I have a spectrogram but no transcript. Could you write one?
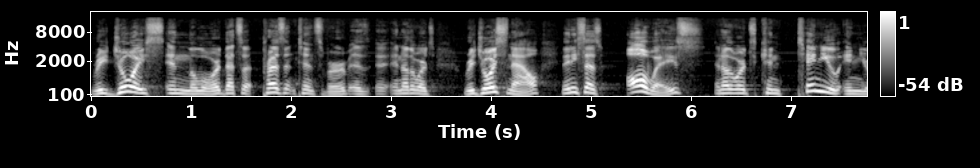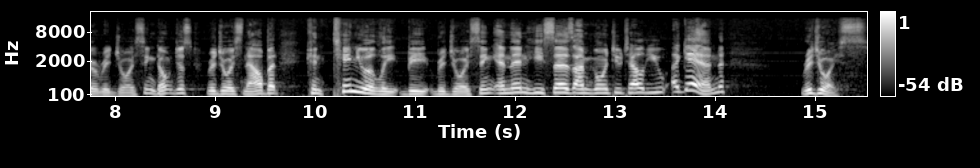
Rejoice in the Lord. That's a present tense verb. Uh, in other words, rejoice now. Then he says, Always. In other words, continue in your rejoicing. Don't just rejoice now, but continually be rejoicing. And then he says, I'm going to tell you again, rejoice.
